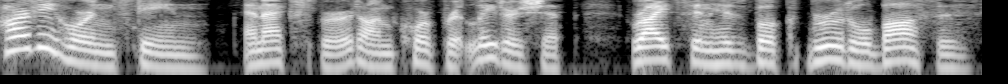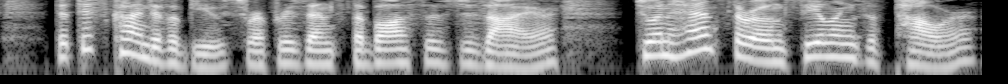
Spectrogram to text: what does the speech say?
Harvey Hornstein, an expert on corporate leadership, writes in his book Brutal Bosses that this kind of abuse represents the boss's desire to enhance their own feelings of power,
